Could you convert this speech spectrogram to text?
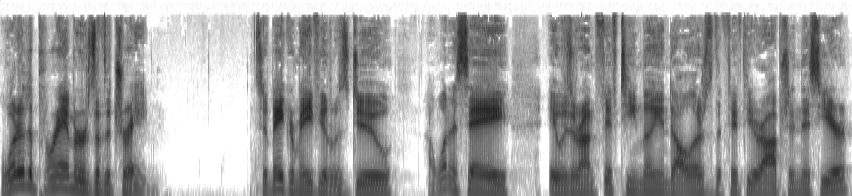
what are the parameters of the trade? So Baker Mayfield was due, I want to say it was around $15 million with the fifth year option this year.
